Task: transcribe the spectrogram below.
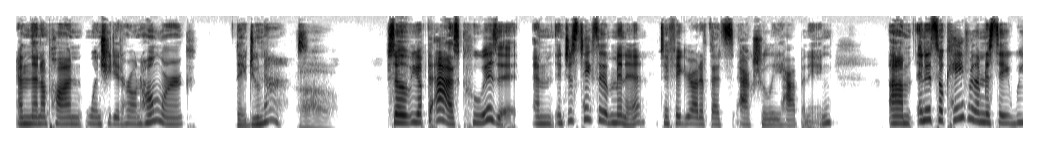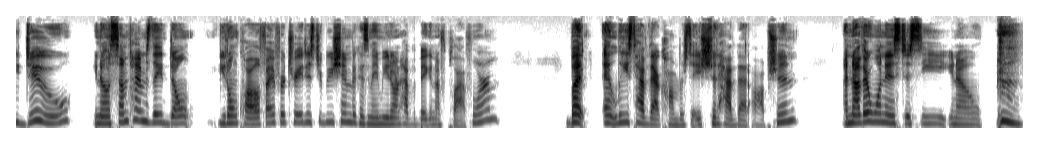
And then upon when she did her own homework, they do not. Oh. So you have to ask, who is it? And it just takes a minute to figure out if that's actually happening. Um, and it's okay for them to say, we do. You know, sometimes they don't, you don't qualify for trade distribution because maybe you don't have a big enough platform. But at least have that conversation, should have that option. Another one is to see, you know,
